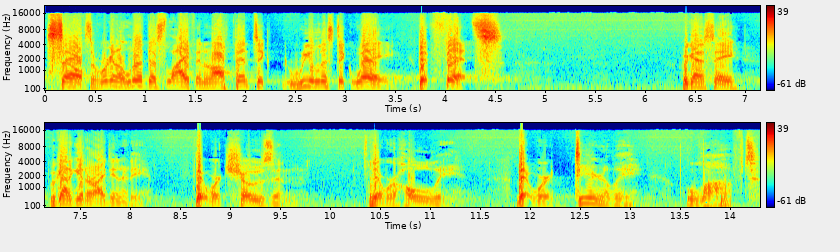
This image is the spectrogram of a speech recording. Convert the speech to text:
selves, if we're to live this life in an authentic, realistic way that fits, we got to say we got to get our identity that we're chosen, that we're holy, that we're dearly loved.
